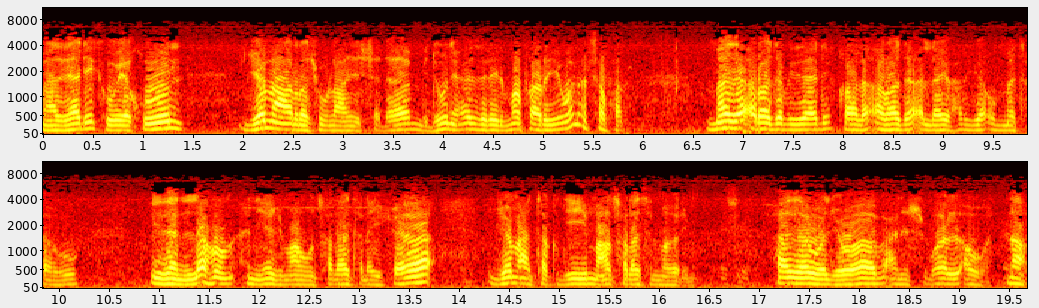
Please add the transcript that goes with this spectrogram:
مع ذلك هو يقول جمع الرسول عليه السلام بدون عذر المطر ولا السفر. ماذا أراد بذلك؟ قال أراد أن لا يحرج أمته. إذا لهم أن يجمعوا صلاة العشاء جمع تقديم مع صلاة المغرب. هذا هو الجواب عن السؤال الأول. نعم.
